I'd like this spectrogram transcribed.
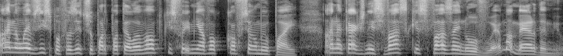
Ah, não leves isso para fazer de suporte para o telemóvel porque isso foi a minha avó que ofereceu ao meu pai. Ah, não cagues nesse vaso que esse vaso é novo. É uma merda, meu.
